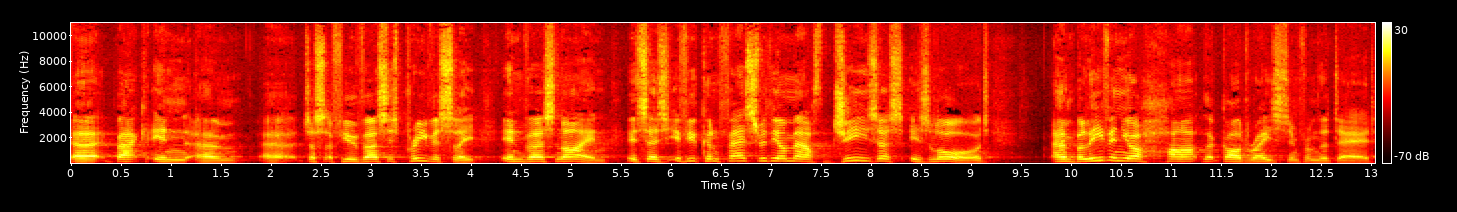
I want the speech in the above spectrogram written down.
uh, back in um, uh, just a few verses previously? In verse 9, it says, If you confess with your mouth Jesus is Lord and believe in your heart that God raised him from the dead,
